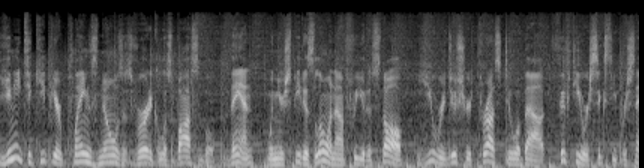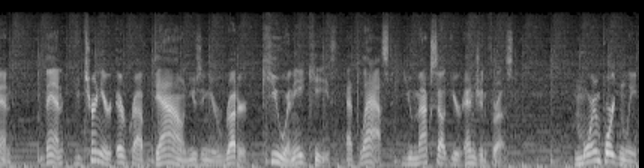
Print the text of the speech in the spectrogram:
You need to keep your plane's nose as vertical as possible. Then, when your speed is low enough for you to stall, you reduce your thrust to about 50 or 60%. Then, you turn your aircraft down using your rudder, Q and A keys. At last, you max out your engine thrust. More importantly,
